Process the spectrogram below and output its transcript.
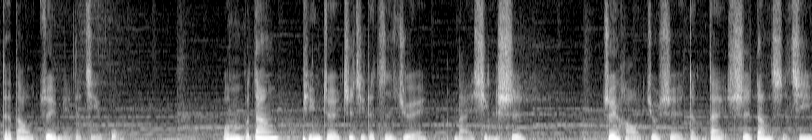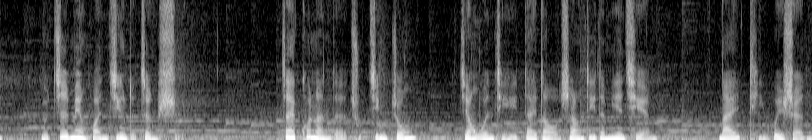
得到最美的结果。我们不当凭着自己的直觉来行事，最好就是等待适当时机，有正面环境的证实，在困难的处境中，将问题带到上帝的面前，来体会神。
